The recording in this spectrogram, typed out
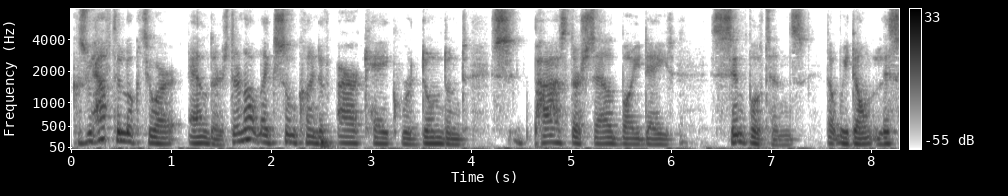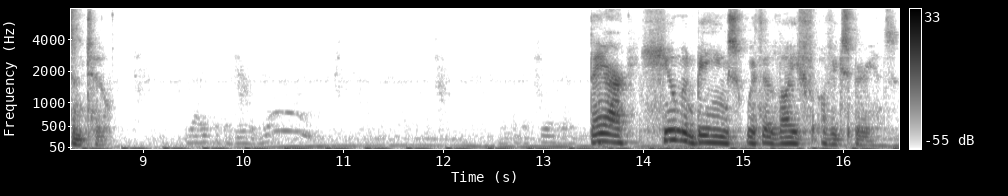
because we have to look to our elders, they're not like some kind of archaic, redundant, past their sell by date simpletons that we don't listen to. They are human beings with a life of experience.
